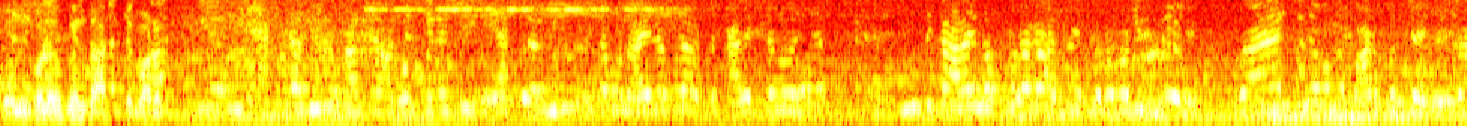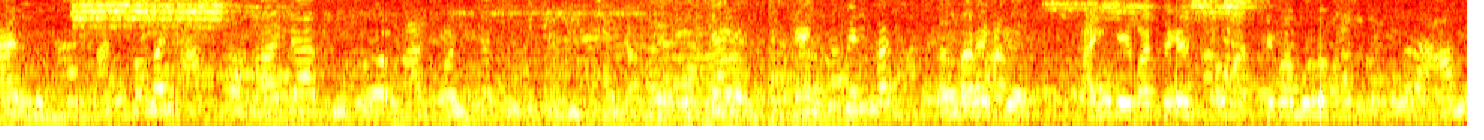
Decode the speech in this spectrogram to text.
ফোন করেও কিন্তু আসতে পারো। একটা ভিডিও কালকে একটা একটা কালেকশন হয়েছে দু থেকে আড়াই লক্ষ টাকা আজকে মোটামুটি দিচ্ছে। প্রায় জন আমাকে বার করছে আজকে প্রায় আর সবাই পাঁচশো হাজার দুশো পঞ্চাশ নিচে কেউ দিচ্ছে না। থ্যাংক ইউ ভেরি মাচ মানে এবার থেকে সমাজ সেবামূলক কাজে। আমি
